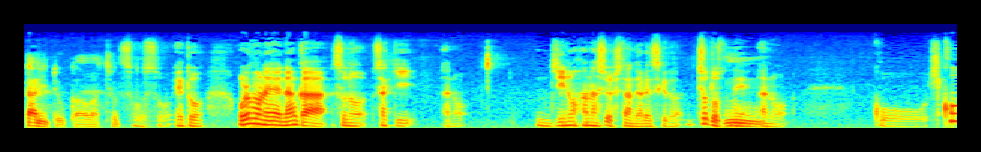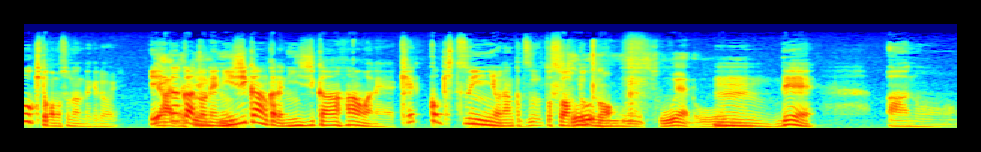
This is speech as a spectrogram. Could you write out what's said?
たりとかはちょっと。そうそうえっと俺もねなんかそのさっきあの字の話をしたんであれですけどちょっとね、うんあのこう飛行機とかもそうなんだけど映や画館のねだけ2時間から2時間半はね結構きついんよなんかずっと座っと。くのそう、やろ。うん、であの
